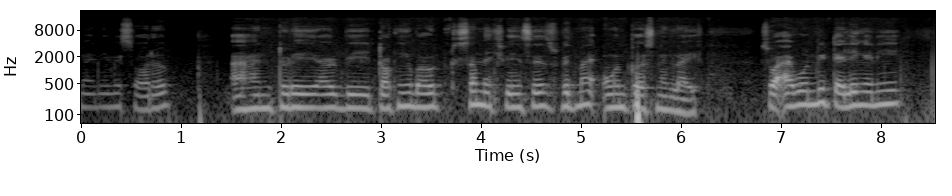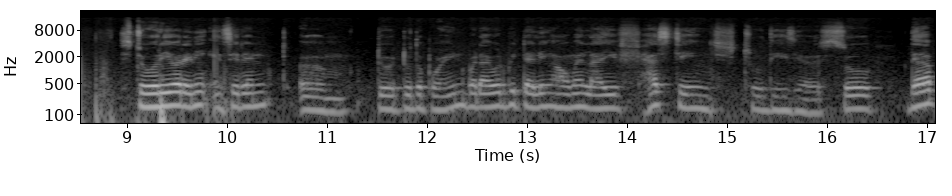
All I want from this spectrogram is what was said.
My name is Saurabh, and today I will be talking about some experiences with my own personal life. So, I won't be telling any story or any incident um, to, to the point, but I would be telling how my life has changed through these years. So, there are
